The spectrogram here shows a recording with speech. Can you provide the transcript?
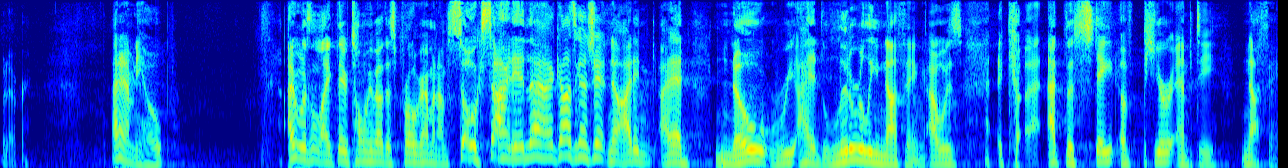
whatever. I didn't have any hope. I wasn't like they told me about this program and I'm so excited. Ah, God's gonna change. No, I didn't. I had no. Re, I had literally nothing. I was at the state of pure empty. Nothing.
